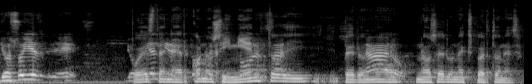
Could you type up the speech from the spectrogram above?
Yo soy... Eh, Puedes tener conocimiento, y, pero no, no ser un experto en eso.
